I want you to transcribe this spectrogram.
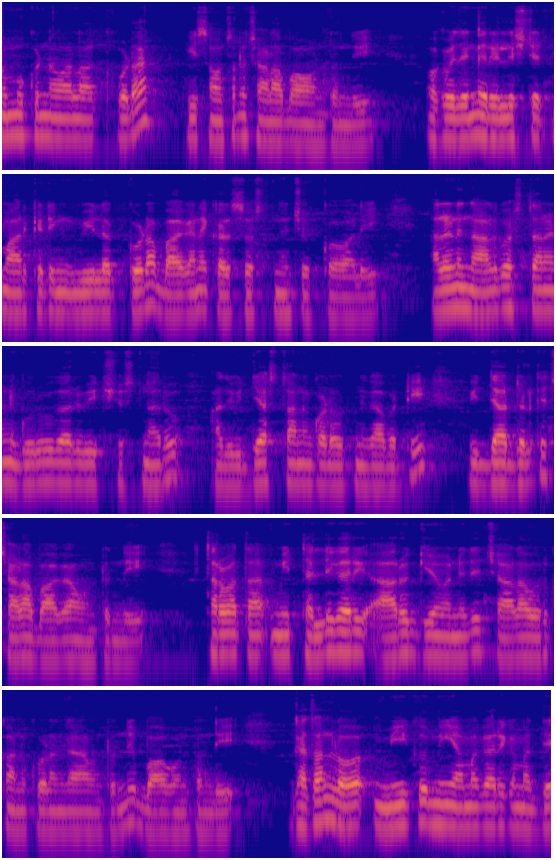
నమ్ముకున్న వాళ్ళకు కూడా ఈ సంవత్సరం చాలా బాగుంటుంది. ఒక విధంగా రియల్ ఎస్టేట్ మార్కెటింగ్ వీళ్ళకి కూడా బాగానే కలిసి వస్తుందని చెప్పుకోవాలి. అలానే నాలుగో స్థానాన్ని గురువు గారు వీక్షిస్తున్నారు. అది విద్యాస్థానం కూడా అవుతుంది కాబట్టి విద్యార్థులకి చాలా బాగా ఉంటుంది. తర్వాత మీ తల్లిగారి ఆరోగ్యం అనేది చాలా వరకు అనుకూలంగా ఉంటుంది బాగుంటుంది. గతంలో మీకు మీ అమ్మగారికి మధ్య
